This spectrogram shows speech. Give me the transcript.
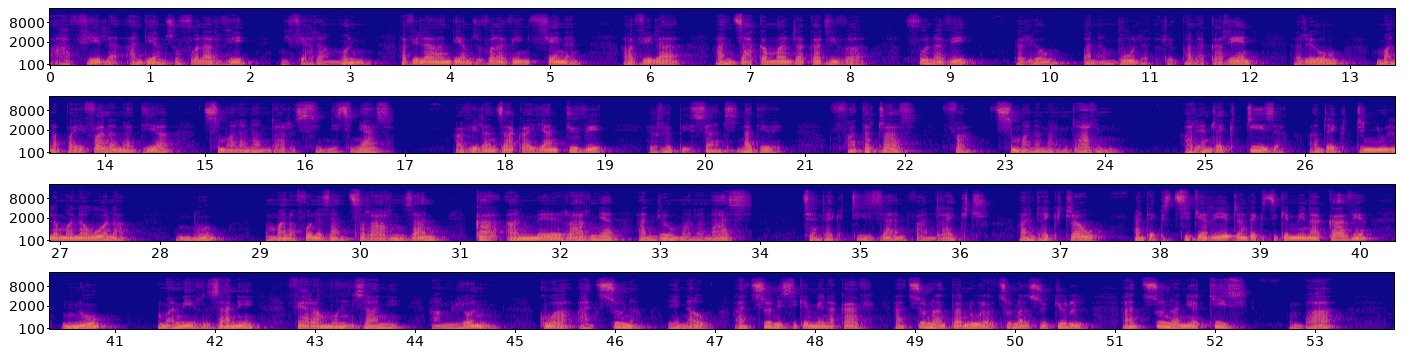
Avela andeha amin'izao foana ary ve ny fiarahamonina? Avela andeha amin'izao foana ve ny fiainana? Avela hanjaka mandrakariva foana ve ireo mpanam-bola, ireo mpanan-karena, ireo manam-pahefana na dia tsy manana ny rariny sy ny hitsiny aza? Avelan-jaka ihany koa ve ireo be sandry na dia fantatra aza fa tsy manana ny raliny? Ary andraikitr'iza, andraikitry ny olona manahoana no manafoana izany tsy rariny izany ka hanome rariny an'ireo manana azy? Tsy andraikitr'iza izany fa andraikitro, andraikitrao, andraikitsika rehetra, andraikitsika mianakavy no Mamerina izany fiarahamonina izany amin'ny laoniny, koa antsoina ianao, antsoina isika mianakavy, antsoina ny tanora, antsoina ny zokiolona, antsoina ny ankizy mba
